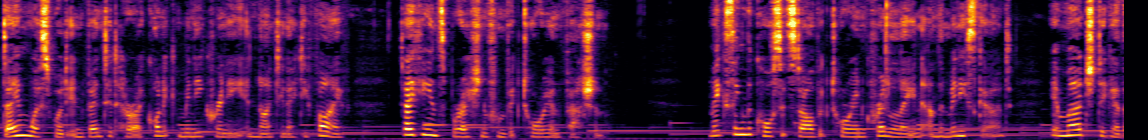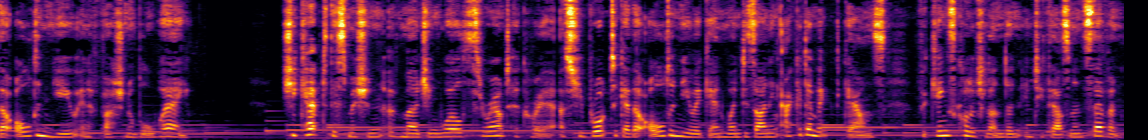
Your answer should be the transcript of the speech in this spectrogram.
Dame Westwood invented her iconic mini crini in 1985, taking inspiration from Victorian fashion. Mixing the corset style Victorian crinoline and the miniskirt, it merged together old and new in a fashionable way. She kept this mission of merging worlds throughout her career as she brought together old and new again when designing academic gowns for King's College London in 2007.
